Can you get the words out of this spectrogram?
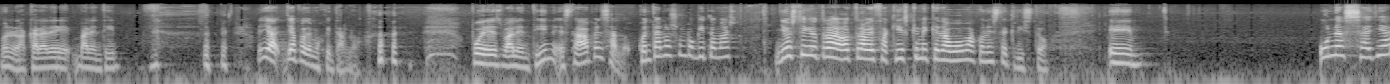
Bueno, la cara de Valentín. ya, ya podemos quitarlo. pues Valentín, estaba pensando, cuéntanos un poquito más. Yo estoy otra, otra vez aquí, es que me queda boba con este Cristo. Eh, una saya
